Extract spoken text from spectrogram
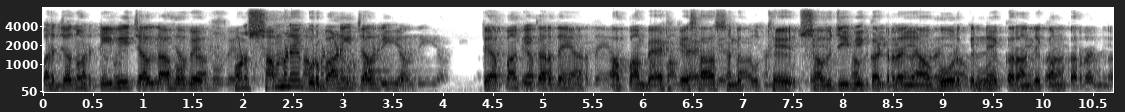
ਪਰ ਜਦੋਂ ਟੀਵੀ ਚੱਲਦਾ ਹੋਵੇ ਹੁਣ ਸਾਹਮਣੇ ਗੁਰਬਾਣੀ ਚੱਲਦੀ ਆ। ਤੇ ਆਪਾਂ ਕੀ ਕਰਦੇ ਆ? ਆਪਾਂ ਬੈਠ ਕੇ ਸਾਧ ਸੰਗਤ ਉੱਥੇ ਸਬਜ਼ੀ ਵੀ ਕੱਟ ਰਹੇ ਆ ਹੋਰ ਕਿੰਨੇ ਘਰਾਂ ਦੇ ਕੰਮ ਕਰ ਰਹੇ ਨੇ?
